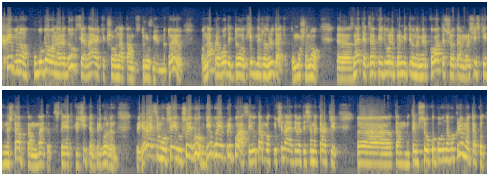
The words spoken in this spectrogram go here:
хибно побудована редукція, навіть якщо вона там з дружньою метою, вона приводить до хибних результатів. Тому що, ну е, знаєте, це якось доволі примітивно міркувати, що там російський генштаб, там знаєте, стоять, кричить там Пригожин, Герасимов, Шойгу, Шойгу, де боєприпаси? І от там от починає дивитися на карті е, там тимчасово окупованого Криму. Так от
